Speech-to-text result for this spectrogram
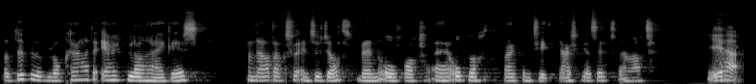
dat dubbele blokkade erg belangrijk is. Vandaar dat ik zo enthousiast ben over uh, ook nog het gebruik van CDK4-6-remmers. Ja,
